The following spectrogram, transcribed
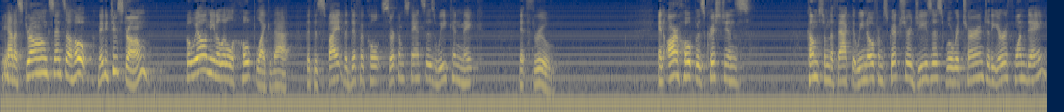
He had a strong sense of hope, maybe too strong, but we all need a little hope like that, that despite the difficult circumstances, we can make it through. And our hope as Christians comes from the fact that we know from Scripture Jesus will return to the earth one day.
